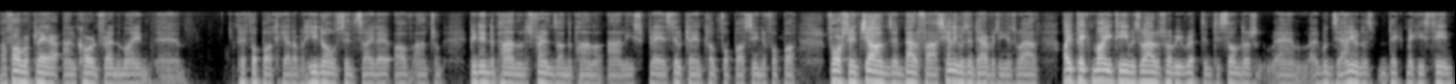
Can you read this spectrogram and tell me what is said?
a former player and current friend of mine. Um, play football together, but he knows the inside out of Antrim. Been in the panel, his friends on the panel, and he's playing, still playing club football, senior football for St John's in Belfast. Of goes into everything as well. I picked my team as well. Was probably ripped into Sunders. Um, I wouldn't say anyone has picked Mickey's team.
